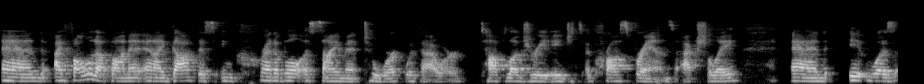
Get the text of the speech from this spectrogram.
And I followed up on it and I got this incredible assignment to work with our top luxury agents across brands, actually. And it was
